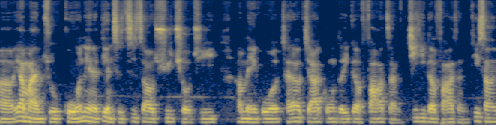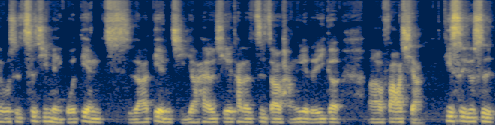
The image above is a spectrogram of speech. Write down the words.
呃，要满足国内的电池制造需求及啊美国材料加工的一个发展基地的发展。第三个是刺激美国电池啊、电极啊，还有一些它的制造行业的一个呃发想。第四就是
